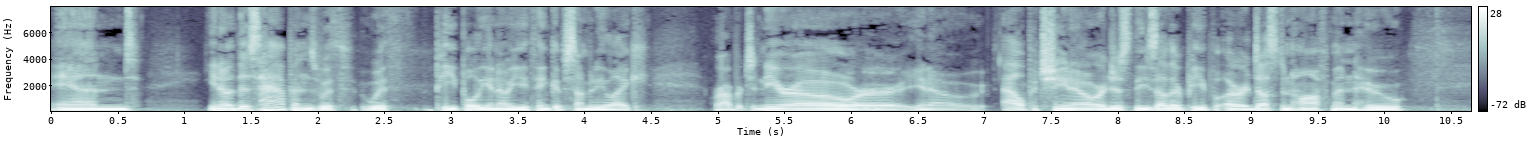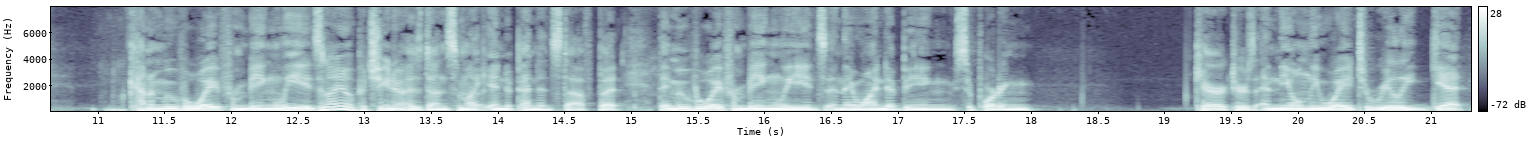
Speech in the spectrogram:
and you know this happens with with people. You know, you think of somebody like Robert De Niro or you know Al Pacino or just these other people or Dustin Hoffman who kind of move away from being leads. And I know Pacino has done some like independent stuff, but they move away from being leads and they wind up being supporting characters. And the only way to really get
